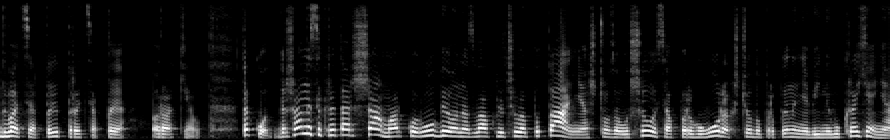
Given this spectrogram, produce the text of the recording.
20-30 років. Так от, державний секретар США Марко Рубіо назвав ключове питання, що залишилося в переговорах щодо припинення війни в Україні.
